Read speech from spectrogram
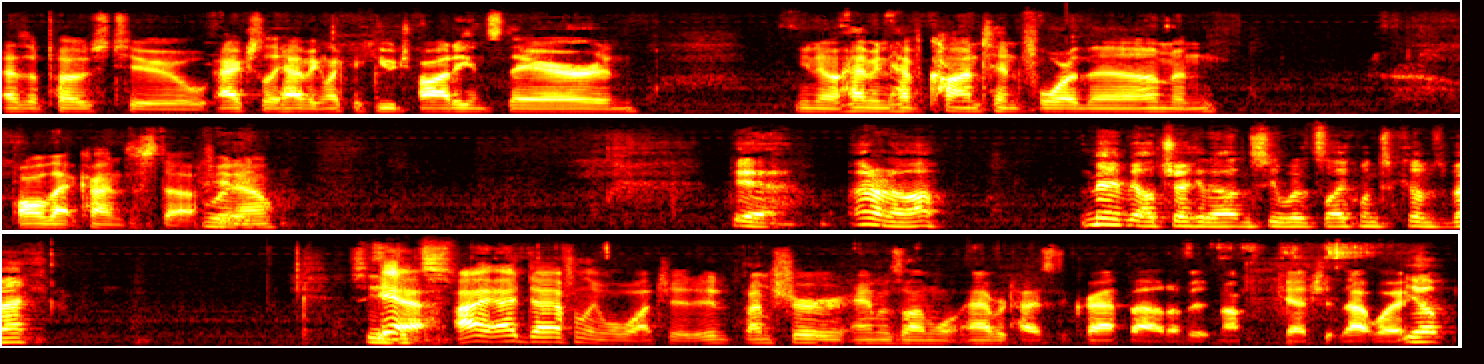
as opposed to actually having like a huge audience there and you know having to have content for them and all that kinds of stuff. You know, Yeah, I don't know. Maybe I'll check it out and see what it's like once it comes back. See Yeah, I, I definitely will watch it. it. I'm sure Amazon will advertise the crap out of it, and I'll catch it that way. Yep.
